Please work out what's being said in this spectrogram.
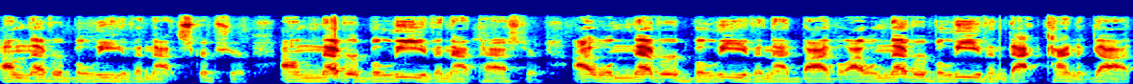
I'll never believe in that scripture. I'll never believe in that pastor. I will never believe in that Bible. I will never believe in that kind of God.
